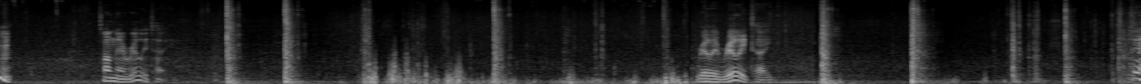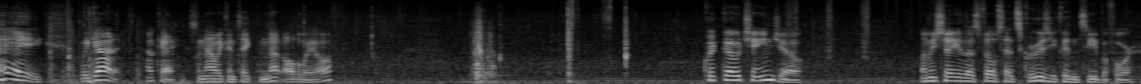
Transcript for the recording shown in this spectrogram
Hmm, it's on there really tight. Really, really tight. Hey, we got it. Okay, so now we can take the nut all the way off. Quick go change-o. Let me show you those Phillips head screws you couldn't see before.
